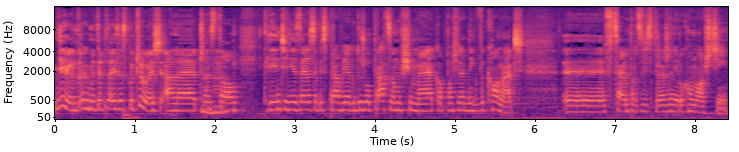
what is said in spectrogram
nie wiem, trochę mnie ty tutaj zaskoczyłeś, ale często klienci nie zdają sobie sprawy, jak dużo pracy musimy jako pośrednik wykonać w całym procesie sprzedaży nieruchomości.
